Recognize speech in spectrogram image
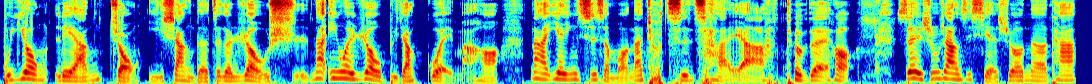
不用两种以上的这个肉食。那因为肉比较贵嘛，哈。那晏婴吃什么？那就吃菜呀，对不对？哈。所以书上是写说呢，他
